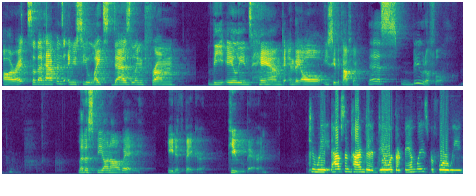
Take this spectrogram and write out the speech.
All right, so that happens, and you see lights dazzling from the alien's hand, and they all, you see the cops going, That's beautiful. Let us be on our way, Edith Baker, Hugh Barron. Can we have some time to deal with our families before we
